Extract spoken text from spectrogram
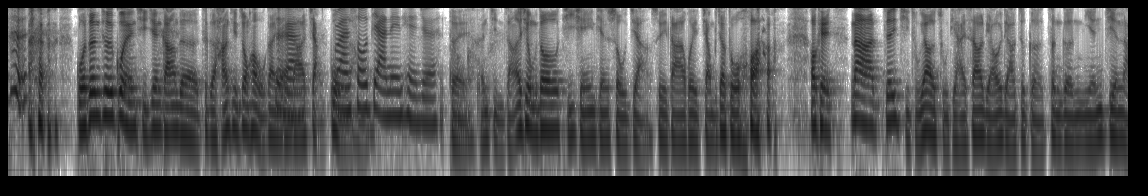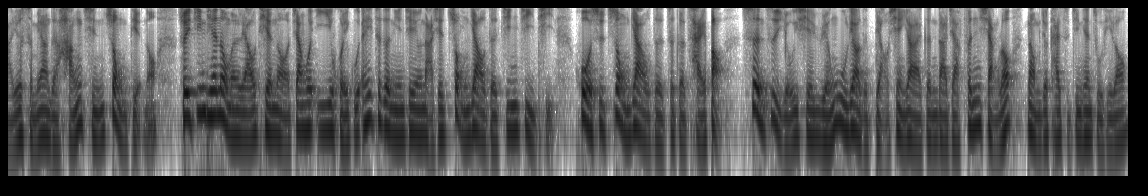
果真就是过年期间刚刚的这个行情状况，我刚才跟大家讲过。不然收假那天就会很对很紧张，而且我们都提前一天收假，所以大家会讲比较多话。OK，那这一集主要的主题还是要聊一聊这个整个年间啦有什么样的行情重点哦。所以今天呢，我们聊天哦将会一一回顾，哎，这个年年间有哪些重要的经济体。或是重要的这个财报，甚至有一些原物料的表现，要来跟大家分享喽。那我们就开始今天主题喽。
